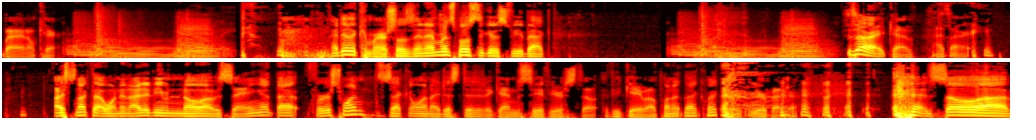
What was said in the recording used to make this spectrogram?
but I don't care. I do the commercials, and everyone's supposed to give us feedback. It's all right, Kev. That's all right. I snuck that one in. I didn't even know I was saying it. That first one, the second one, I just did it again to see if you're still if you gave up on it that quick. You're, you're better. so, uh,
